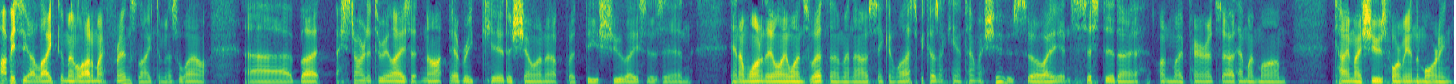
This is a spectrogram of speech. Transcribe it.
obviously I liked him, and a lot of my friends liked him as well. Uh, but I started to realize that not every kid is showing up with these shoelaces in, and I'm one of the only ones with them. And I was thinking, well, that's because I can't tie my shoes. So I insisted uh, on my parents. I would have my mom tie my shoes for me in the morning,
